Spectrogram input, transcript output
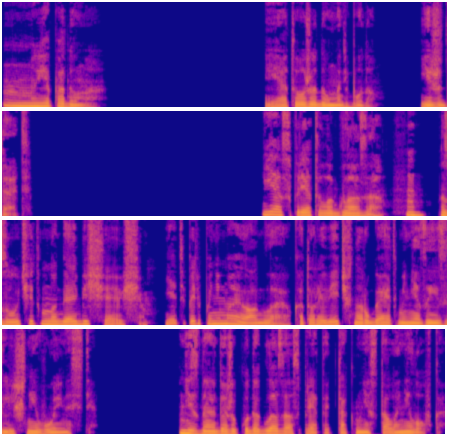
«Ну, я подумаю». «Я тоже думать буду. И ждать». Я спрятала глаза. Хм, звучит многообещающе. Я теперь понимаю Аглаю, которая вечно ругает меня за излишние вольности. Не знаю даже, куда глаза спрятать, так мне стало неловко.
